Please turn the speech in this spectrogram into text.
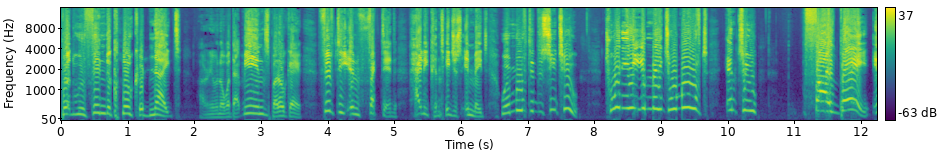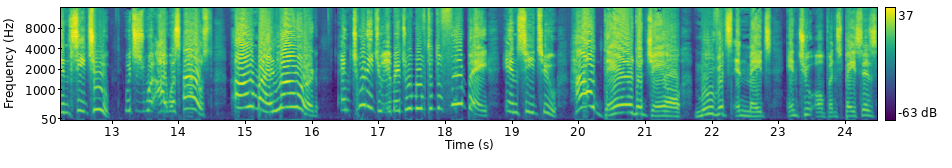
But within the cloaked night, I don't even know what that means, but okay, 50 infected, highly contagious inmates were moved into C2. 28 inmates were moved into 5 Bay in C2, which is where I was housed. Oh my lord! and 22 inmates were moved to the Fort Bay in C2. How dare the jail move its inmates into open spaces?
